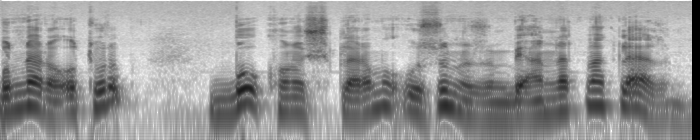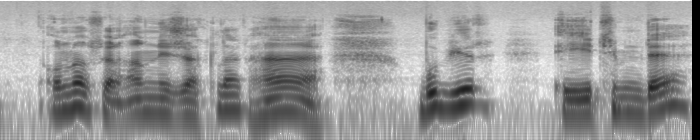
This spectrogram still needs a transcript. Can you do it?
Bunlara oturup bu konuştuklarımı uzun uzun bir anlatmak lazım. Ondan sonra anlayacaklar. Ha, bu bir eğitimde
